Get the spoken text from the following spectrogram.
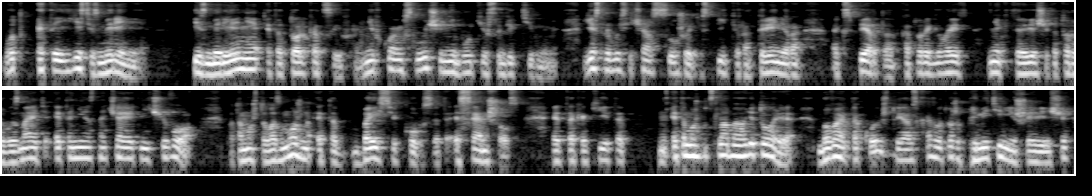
вот это и есть измерение. Измерение – это только цифры. Ни в коем случае не будьте субъективными. Если вы сейчас слушаете спикера, тренера, эксперта, который говорит некоторые вещи, которые вы знаете, это не означает ничего. Потому что, возможно, это basic курс, это essentials, это какие-то это может быть слабая аудитория. Бывает такое, что я рассказываю тоже примитивнейшие вещи,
